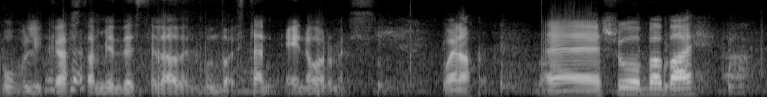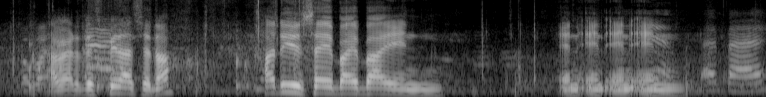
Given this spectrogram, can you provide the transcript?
públicas también de este lado del mundo están enormes. Bueno, eh, Shu, bye bye. A ver, despídase, ¿no? How do you say bye bye in in in in, in 拜拜，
